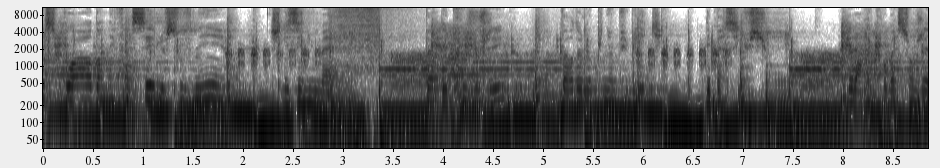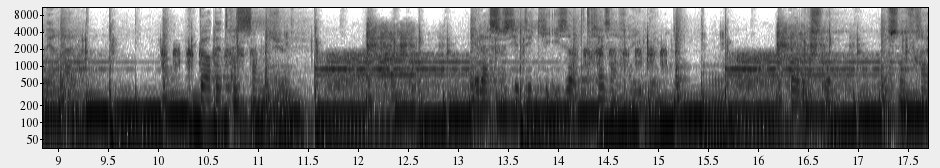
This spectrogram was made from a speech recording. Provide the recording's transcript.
Dans le fol espoir d'en effacer le souvenir, je les énumère. Peur des préjugés, peur de l'opinion publique, des persécutions, de la réprobation générale, peur d'être sans Dieu. Et la société qui isole très infailliblement. Peur de soi, de son frère,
